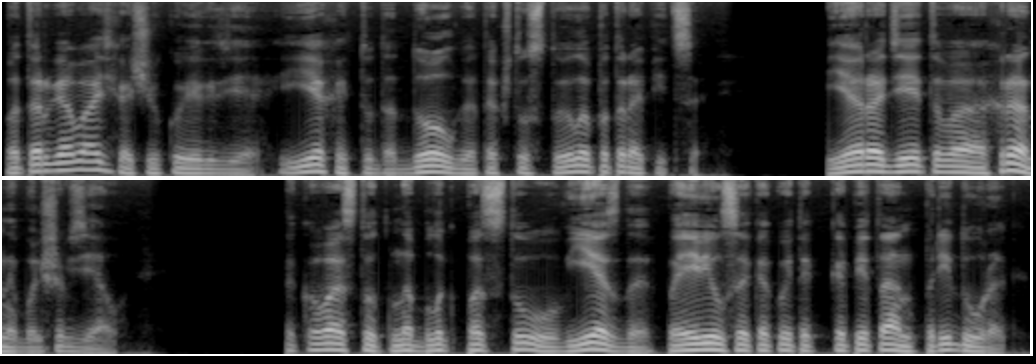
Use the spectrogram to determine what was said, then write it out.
«Поторговать хочу кое-где. Ехать туда долго, так что стоило поторопиться. Я ради этого охраны больше взял». «Так у вас тут на блокпосту у въезда появился какой-то капитан-придурок.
